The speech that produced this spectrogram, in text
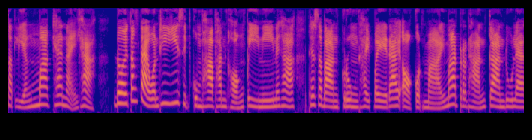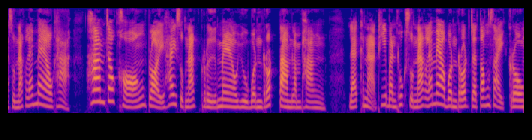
สัตว์เลี้ยงมากแค่ไหนค่ะโดยตั้งแต่วันที่ 20 กุมภาพันธ์ของปีนี้นะคะ เทศบาลกรุงไทเปได้ออกกฎหมายมาตรฐานการดูแลสุนัขและแมวค่ะ ห้ามเจ้าของปล่อยให้สุนัขหรือแมวอยู่บนรถตามลำพัง และขณะที่บรรทุกสุนัขและแมวบนรถจะต้องใส่กรง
